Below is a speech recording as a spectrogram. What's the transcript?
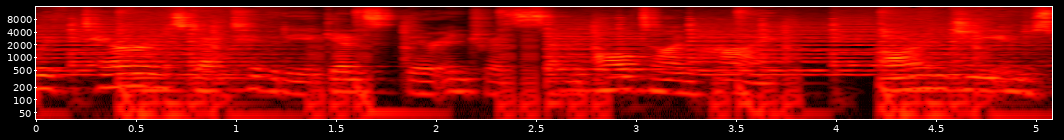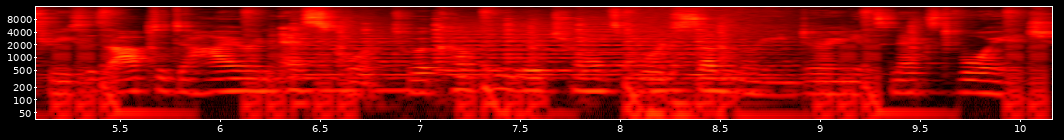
With terrorist activity against their interests at an all-time high, RNG Industries has opted to hire an escort to accompany their transport submarine during its next voyage.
